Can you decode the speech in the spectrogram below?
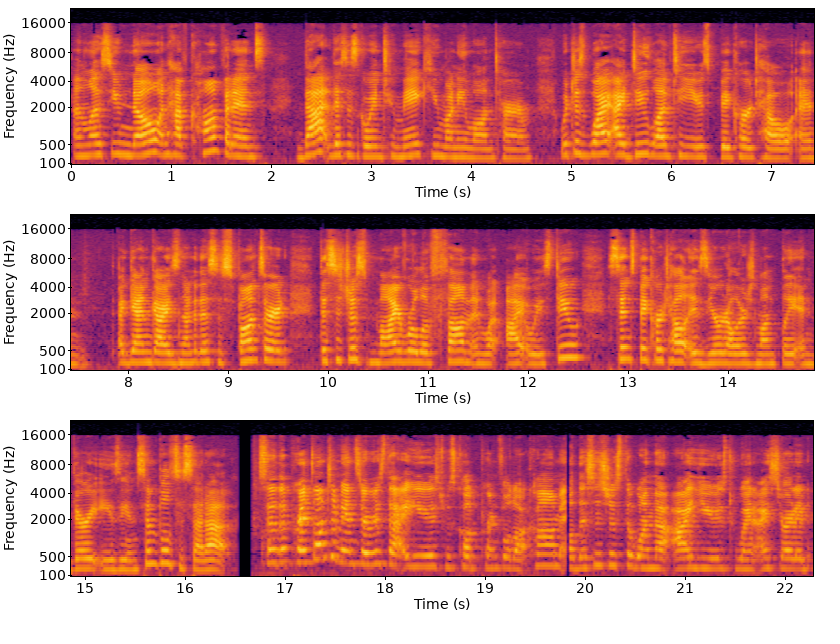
unless you know and have confidence that this is going to make you money long term, which is why I do love to use Big Cartel and Again, guys, none of this is sponsored. This is just my rule of thumb and what I always do since Big Cartel is $0 monthly and very easy and simple to set up. So the print on demand service that I used was called Printful.com. Well, this is just the one that I used when I started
